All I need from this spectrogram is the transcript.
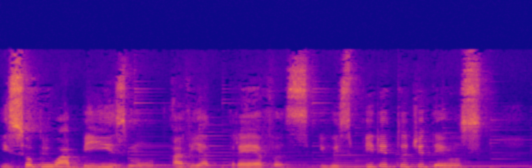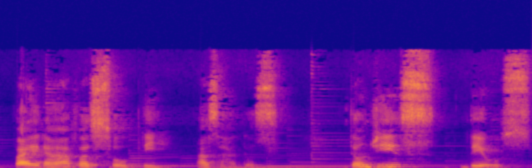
e sobre o abismo havia trevas, e o Espírito de Deus pairava sobre as águas. Então diz Deus:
